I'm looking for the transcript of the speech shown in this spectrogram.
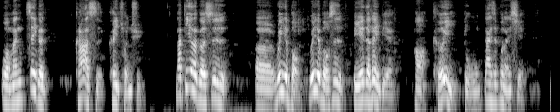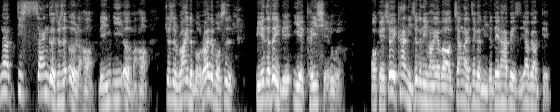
我们这个 class 可以存取。那第二个是。呃，readable，readable 是别的类别，哈，可以读，但是不能写。那第三个就是二了，哈，零一二嘛，哈，就是 writable，writable 是别的类别也可以写入了。OK，所以看你这个地方要不要，将来这个你的 database 要不要给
